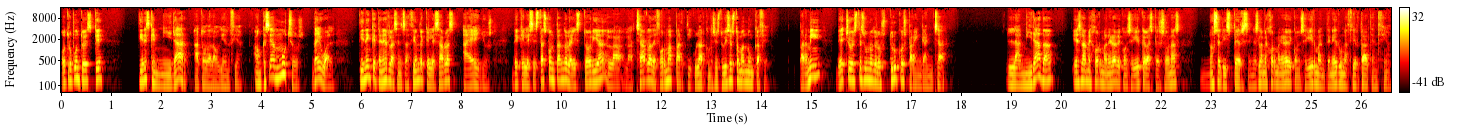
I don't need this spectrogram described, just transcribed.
Otro punto es que tienes que mirar a toda la audiencia. Aunque sean muchos, da igual. Tienen que tener la sensación de que les hablas a ellos, de que les estás contando la historia, la, la charla de forma particular, como si estuvieses tomando un café. Para mí, de hecho, este es uno de los trucos para enganchar. La mirada es la mejor manera de conseguir que las personas no se dispersen, es la mejor manera de conseguir mantener una cierta atención.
